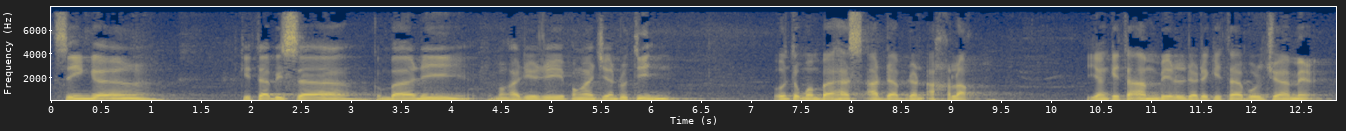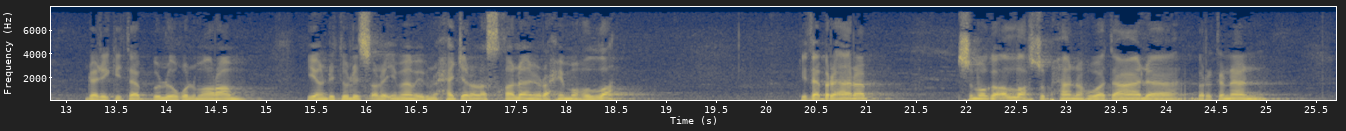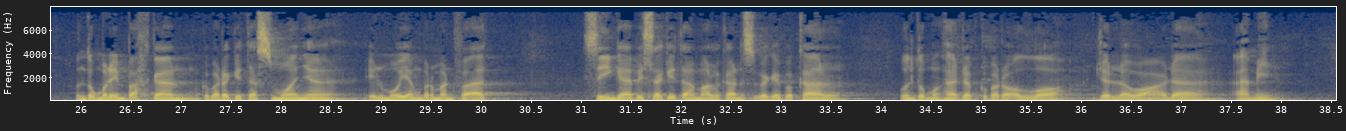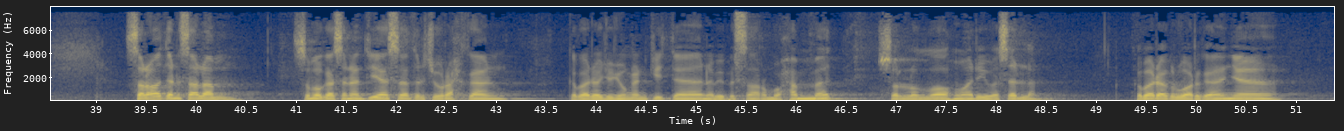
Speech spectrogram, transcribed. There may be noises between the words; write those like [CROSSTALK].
sehingga kita bisa kembali menghadiri pengajian rutin untuk membahas adab dan akhlak yang kita ambil dari kitabul jami' dari kitab Bulughul Maram yang ditulis oleh Imam Ibn Hajar Al-Asqalani rahimahullah. Kita berharap semoga Allah Subhanahu wa taala berkenan untuk melimpahkan kepada kita semuanya ilmu yang bermanfaat sehingga bisa kita amalkan sebagai bekal untuk menghadap kepada Allah Jalla wa. Amin. Salawat dan salam semoga senantiasa tercurahkan kepada junjungan kita Nabi besar Muhammad sallallahu alaihi wasallam kepada keluarganya,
